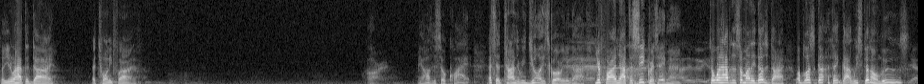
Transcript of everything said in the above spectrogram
So you don't have to die at 25. Y'all just so quiet. That's a time to rejoice. Glory to God. You're finding out the secrets. Amen. So what happens if somebody does die? Well, bless God. Thank God we still don't lose. Yeah.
